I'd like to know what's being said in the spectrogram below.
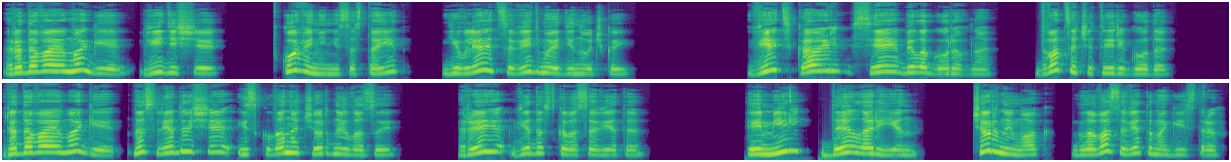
Родовая магия, видящая, в Ковине не состоит, является ведьмой-одиночкой. Ведь Каэль Сея Белогоровна, 24 года. Родовая магия, наследующая из клана Черной Лозы. Рея Ведовского совета. Эмиль де Ларьен, черный маг, глава совета магистров,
